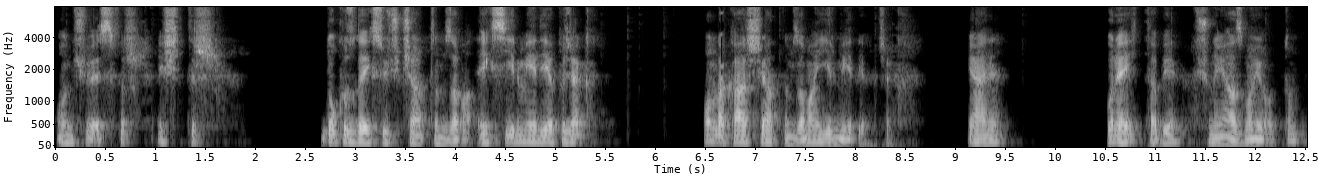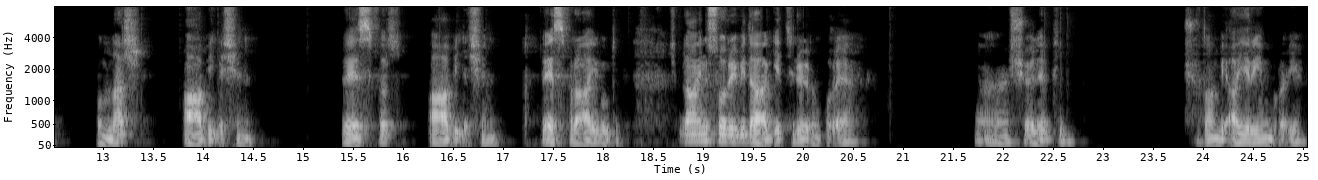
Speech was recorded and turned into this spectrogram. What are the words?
13 V0 eşittir. 9 ile eksi 3 çarptığım zaman eksi 27 yapacak. Onu da karşıya attığım zaman 27 yapacak. Yani bu ne? Tabii şunu yazmayı unuttum. Bunlar A bileşeni. V0 A bileşeni. V0 A'yı buldum. Şimdi aynı soruyu bir daha getiriyorum buraya. Ee, şöyle yapayım. Şuradan bir ayırayım burayı.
